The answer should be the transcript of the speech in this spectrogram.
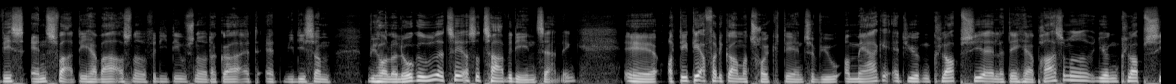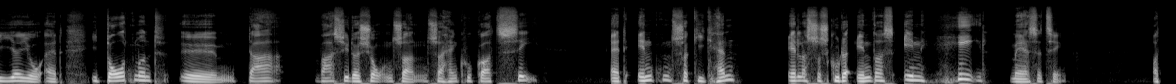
hvis ansvar det her var og sådan noget, fordi det er jo sådan noget, der gør, at, at vi ligesom, vi holder lukket ud af til, og så tager vi det internt. Ikke? Øh, og det er derfor, det gør mig tryg, det interview, Og mærke, at Jürgen Klopp siger, eller det her pressemøde, Jürgen Klopp siger jo, at i Dortmund, øh, der var situationen sådan, så han kunne godt se, at enten så gik han, eller så skulle der ændres en hel masse ting. Og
